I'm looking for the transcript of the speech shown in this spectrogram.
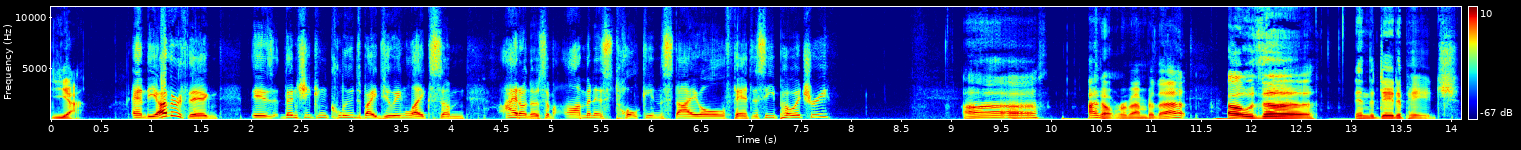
Yeah. And the other thing is then she concludes by doing like some I don't know, some ominous Tolkien style fantasy poetry. Uh, I don't remember that. Oh, the in the data page.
